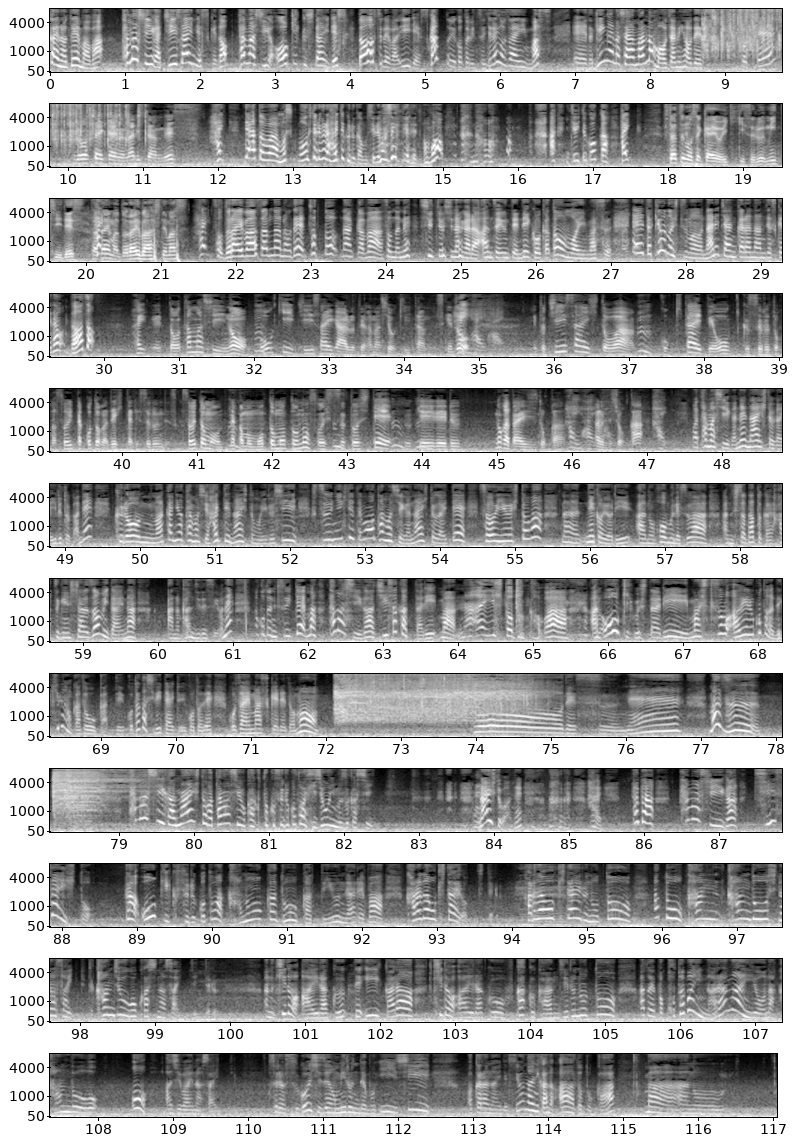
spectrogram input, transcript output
回のテーマは、魂が小さいんですけど、魂を大きくしたいです。どうすればいいですか？ということについてでございます。えーと、銀河のシャーマンのもーちゃみほです。そして、妖精界のなりちゃんです。はい。で、あとは、もし、もう一人ぐらい入ってくるかもしれませんけれども、あの、あ、一応言っとこうか。はい。二つの世界を行き来するミッチーです。ただいまドライバーしてます。はい。そう、ドライバーさんなので、ちょっとなんかまあ、そんなね、集中しながら安全運転で行こうかと思います。えーと、今日の質問はなりちゃんからなんですけど、どうぞ。はい、えっと、魂の大きい小さいがあるという話を聞いたんですけど、はいはいはい。えっと、小さい人は、うん。こう、鍛えて大きくするとか、そういったことができたりするんですか？それとも、なんかもう元々の素質としてうん。うん。受け入れるのが大事とか、はいはいはいあるんでしょうか？はい。まあ、魂がね、ない人がいるとかね、クローンの中には魂入ってない人もいるし、普通に生きてても魂がない人がいて、そういう人は、な猫より、あの、ホームレスは、あの、下だとか発言しちゃうぞ、みたいな、あの感じですよね。のことについて、まあ、魂が小さかったり、まあ、ない人とかは、あの、大きくしたり、まあ、質を上げることができるのかどうかっていうことが知りたいということでございますけれども、そうですね。まず、魂がない人が魂を獲得することは非常に難しい。ない人はね。はい。ただ、魂が小さい人が大きくすることは可能かどうかっていうんであれば、体を鍛えろって言ってる。体を鍛えるのと、あと、感、感動しなさいって言って、感情を動かしなさいって言ってる。あの、喜怒哀楽でいいから、喜怒哀楽を深く感じるのと、あとやっぱ言葉にならないような感動を味わいなさいっていう。それはすごい自然を見るんでもいいし、わからないですよ。何かのアートとか、まあ、あの、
